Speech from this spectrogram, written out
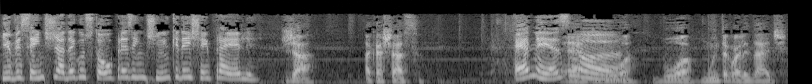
E o Vicente já degustou o presentinho que deixei para ele. já. A cachaça. É mesmo? É, boa, boa. Muita qualidade.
